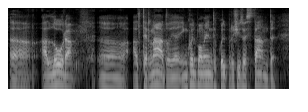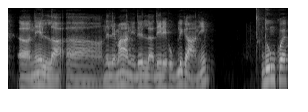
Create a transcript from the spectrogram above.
allora uh, alternato in quel momento, in quel preciso istante, uh, nella, nelle mani del, dei repubblicani, dunque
